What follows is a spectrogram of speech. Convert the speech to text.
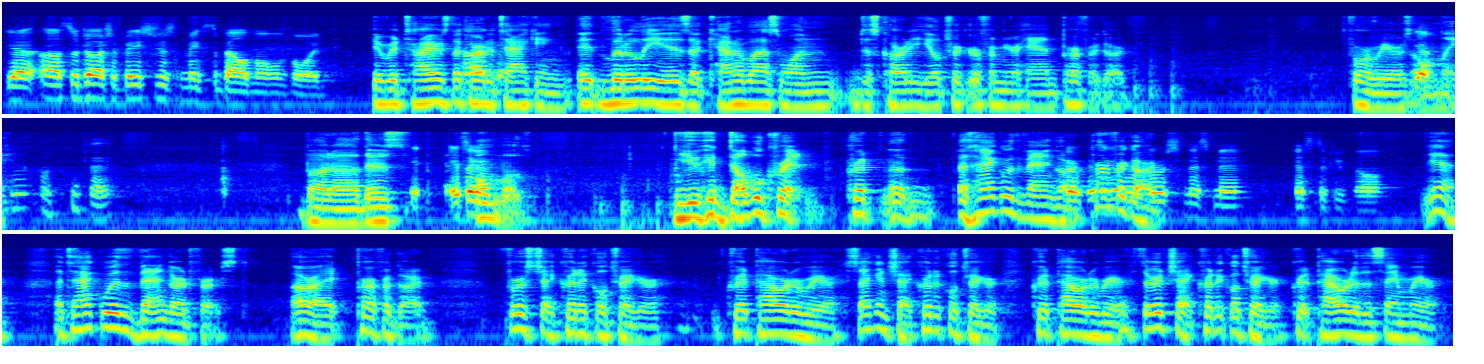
Yeah, uh, so Josh, it basically just makes the battle null and void. It retires the card Okay. attacking. It literally is a counterblast one, discard a heal trigger from your hand, perfect guard. For rears Yeah. only. Okay. But uh, there's It's like a, almost. You could double crit. Crit uh, attack with Vanguard. it's like a Perfect guard. reverse miss if you will. Yeah. Attack with Vanguard first. Alright, perfect guard. First check, critical trigger. Crit power to rear. Second check, critical trigger. Crit power to rear. Third check, critical trigger. Crit power to the same rear.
